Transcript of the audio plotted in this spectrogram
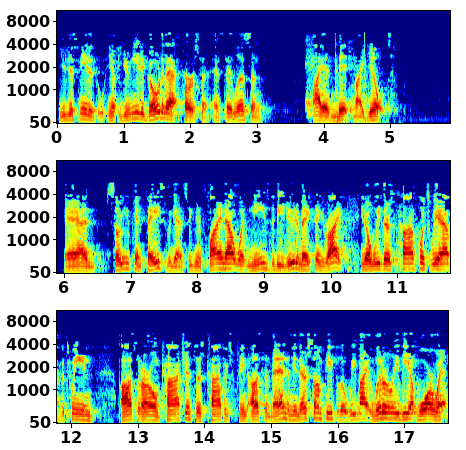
You just need to, you know, you need to go to that person and say, listen, I admit my guilt. And so you can face them again, so you can find out what needs to be done to make things right. You know, we, there's conflicts we have between us and our own conscience. There's conflicts between us and men. I mean, there's some people that we might literally be at war with.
